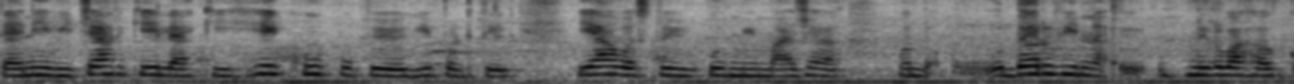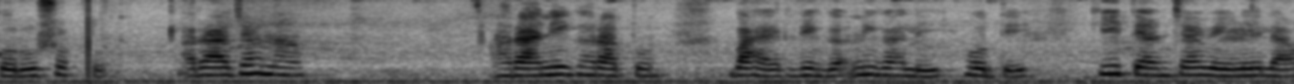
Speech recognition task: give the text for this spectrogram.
त्यांनी विचार केला की हे खूप उपयोगी पडतील. या वस्तू विकून मी माझ्या उदरविना निर्वाह करू शकतो. राजांना राणी घरातून बाहेर निघ निघाली होते. की त्यांच्या वेळेला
